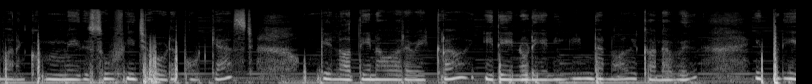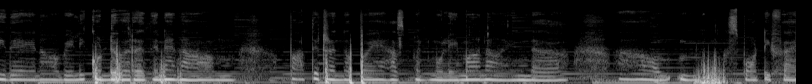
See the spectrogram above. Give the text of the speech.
வணக்கம். இது சூஃபிஜோட பாட்காஸ்ட் உங்கள் எல்லாத்தையும் நான் வரவேற்கிறேன். இது என்னுடைய நீண்ட நாள் கனவு. இப்படி இதை நான் வெளிக்கொண்டு வர்றதுன்னு நான் பார்த்துட்டு இருந்தப்போ என் ஹஸ்பண்ட் மூலயமா நான் இந்த ஸ்பாட்டிஃபை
